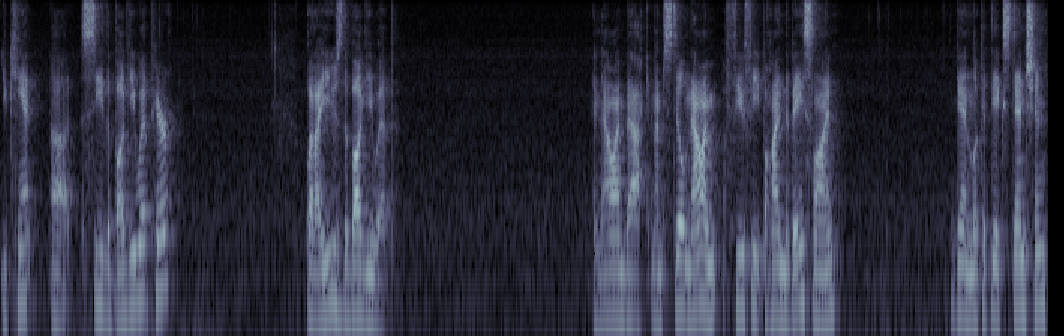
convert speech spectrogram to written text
you can't uh, see the buggy whip here but I used the buggy whip. And now I'm back and I'm still, now I'm a few feet behind the baseline. Again, look at the extension.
